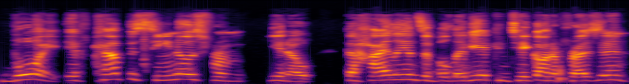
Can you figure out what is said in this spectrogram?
boy, if campesinos from, you know, the highlands of Bolivia can take on a president,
